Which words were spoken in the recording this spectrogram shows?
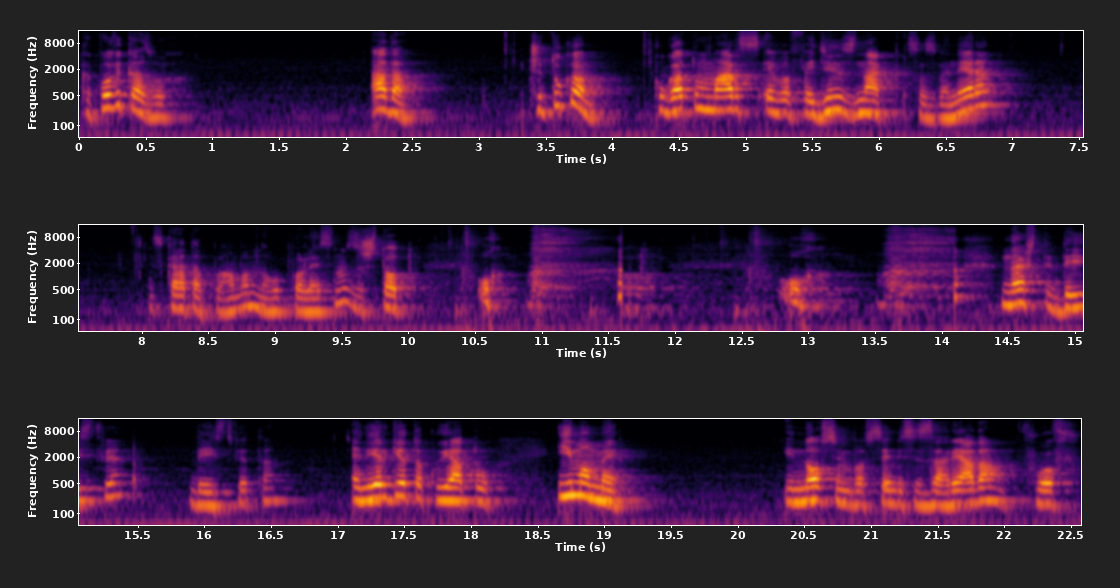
какво ви казвах? А, да. Че тук, когато Марс е в един знак с Венера, искрата пламва много по-лесно, защото ух, ух, нашите действия, действията, енергията, която имаме и носим в себе си заряда, в лъв,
